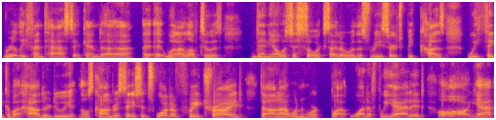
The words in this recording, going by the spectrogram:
really fantastic. And uh, I, what I love too is Danielle was just so excited over this research because we think about how they're doing it in those conversations. What if we tried? No, that wouldn't work. But what if we added? Oh, yeah.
